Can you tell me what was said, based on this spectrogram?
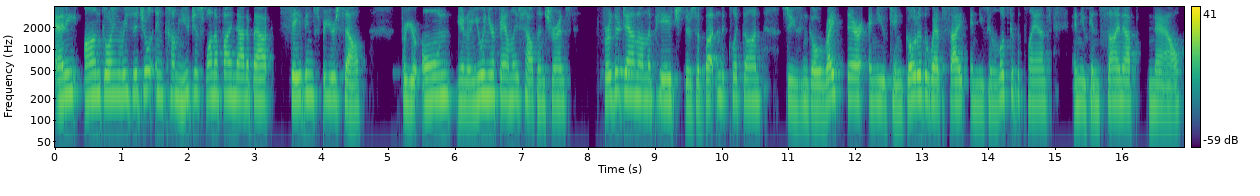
any ongoing residual income, you just want to find out about savings for yourself, for your own, you know, you and your family's health insurance. Further down on the page, there's a button to click on. So you can go right there and you can go to the website and you can look at the plans and you can sign up now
